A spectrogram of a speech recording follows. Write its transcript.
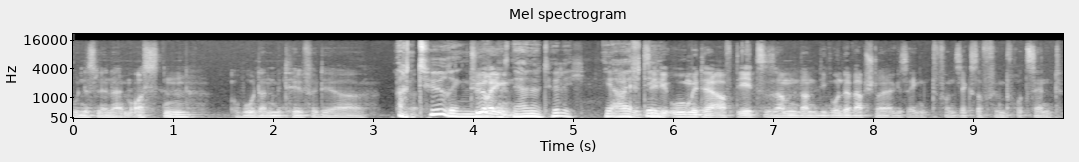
Bundesländer im Osten, wo dann mit Hilfe der Ach, Thüringen. Thüringen. Ja, natürlich. Die ja, AfD. Die CDU mit der AfD zusammen dann die Grunderwerbsteuer gesenkt von 6 auf 5 Prozent.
